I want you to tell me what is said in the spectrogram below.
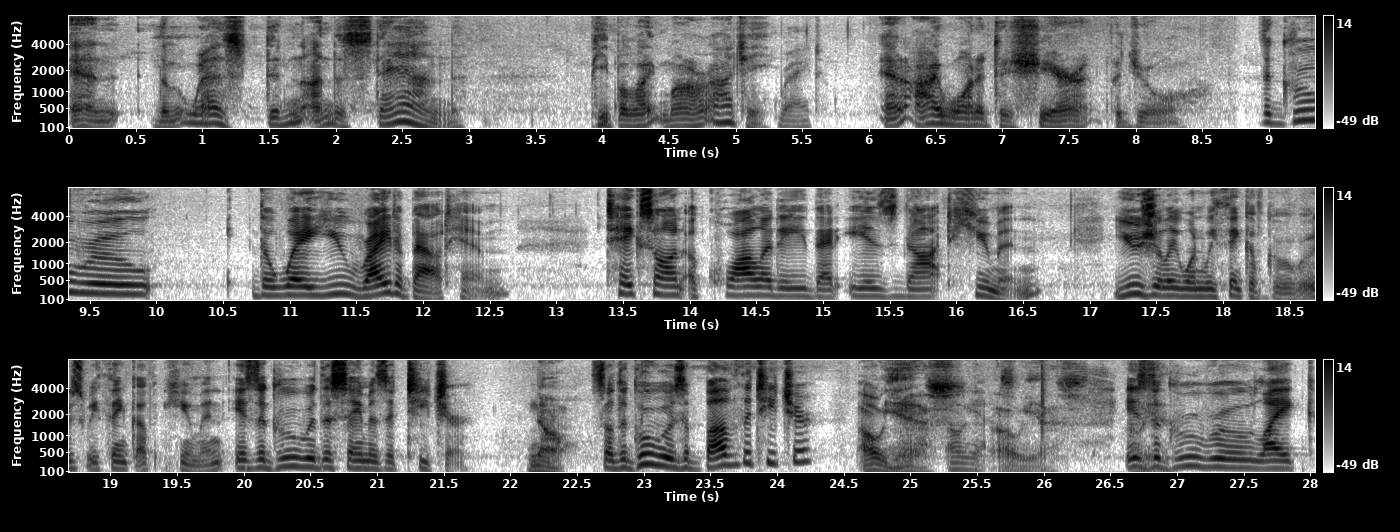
and the West didn't understand people like Maharaji. Right. And I wanted to share the jewel. The guru, the way you write about him, takes on a quality that is not human. Usually, when we think of gurus, we think of human. Is the guru the same as a teacher? No. So the guru is above the teacher? Oh, yes. Oh, yes. Oh, yes. Is oh, the guru like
